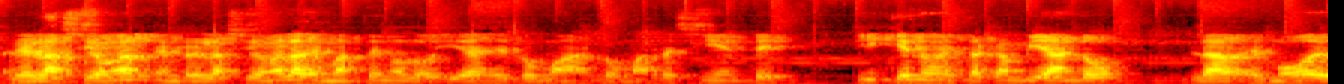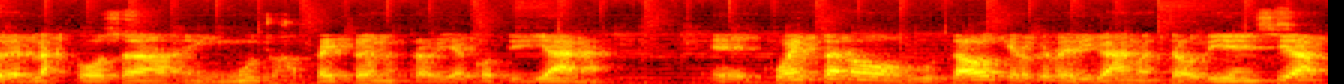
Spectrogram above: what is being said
en relación a, en relación a las demás tecnologías es lo más, lo más reciente y que nos está cambiando el modo de ver las cosas en muchos aspectos de nuestra vida cotidiana. Eh, cuéntanos, Gustavo, quiero que le digas a nuestra audiencia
